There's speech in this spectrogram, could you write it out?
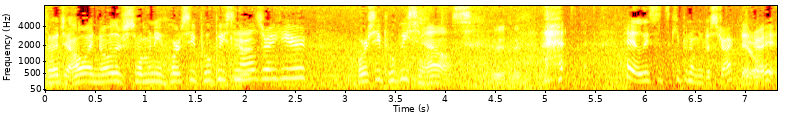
Good. Oh, I know there's so many horsey poopy smells right here. Horsey poopy smells. hey, at least it's keeping them distracted, Yep. right?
